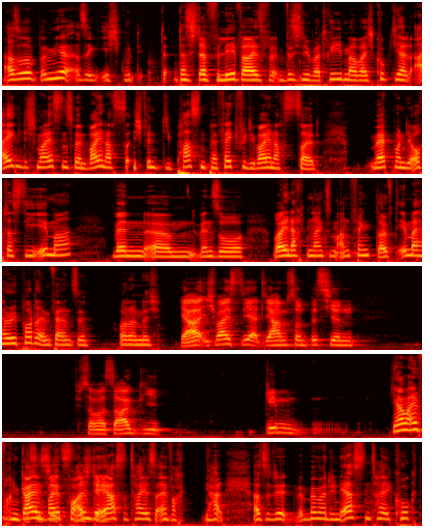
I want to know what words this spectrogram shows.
Also bei mir, also ich, gut, dass ich dafür lebe, war jetzt ein bisschen übertrieben, aber ich gucke die halt eigentlich meistens, wenn Weihnachtszeit, ich finde, die passen perfekt für die Weihnachtszeit. Merkt man ja auch, dass die immer, wenn, ähm, wenn so Weihnachten langsam anfängt, läuft immer Harry Potter im Fernsehen, oder nicht? Ja, ich weiß, die, die haben so ein bisschen, wie soll man sagen, die geben, Die haben einfach einen geilen Vibe, vor allem der erste Teil ist einfach, also der, wenn man den ersten Teil guckt,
